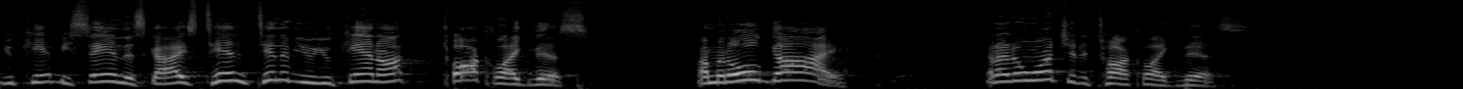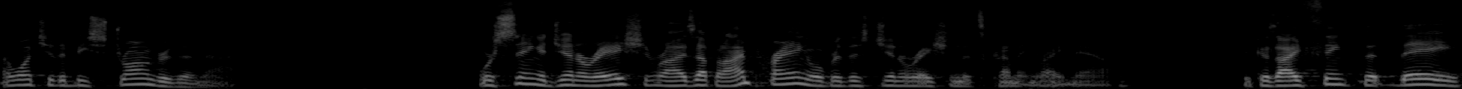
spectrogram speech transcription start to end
you can't be saying this, guys. Ten, ten of you, you cannot talk like this. I'm an old guy, and I don't want you to talk like this. I want you to be stronger than that. We're seeing a generation rise up, and I'm praying over this generation that's coming right now because I think that they,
